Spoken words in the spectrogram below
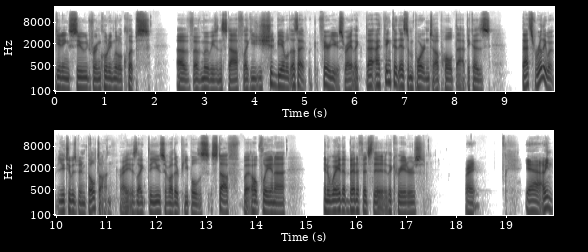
getting sued for including little clips of of movies and stuff like you, you should be able to that's that fair use right like that i think that it's important to uphold that because that's really what youtube has been built on right is like the use of other people's stuff but hopefully in a in a way that benefits the the creators Right. Yeah. I mean,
